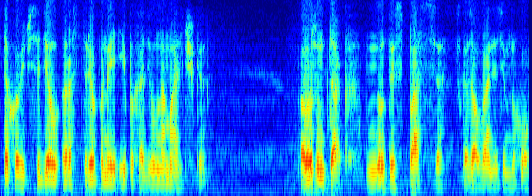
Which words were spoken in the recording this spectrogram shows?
Стахович сидел растрепанный и походил на мальчика. «Положим так, ну ты спасся», — сказал Ваня Земнухов.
